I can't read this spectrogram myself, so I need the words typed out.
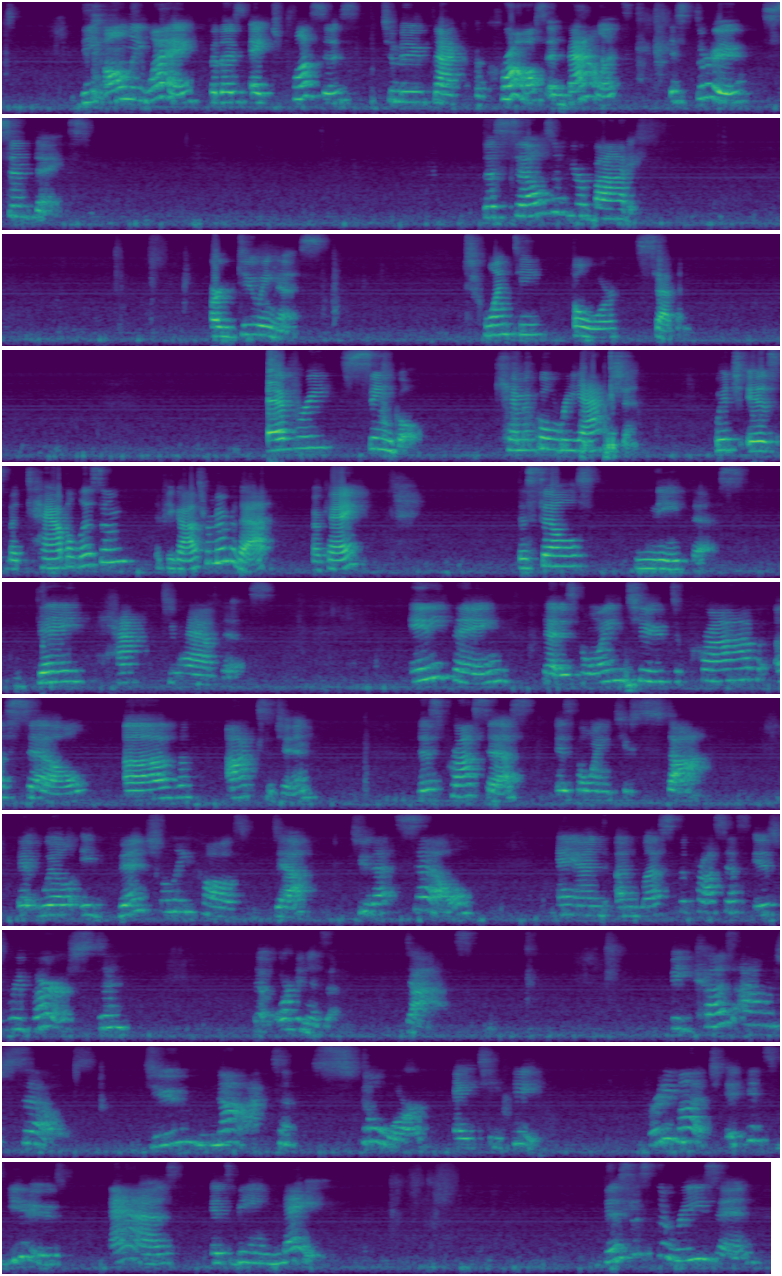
The only way for those H pluses to move back across and balance is through synthase. The cells of your body are doing this 24 7. Every single chemical reaction, which is metabolism, if you guys remember that, okay? The cells need this. They have to have this. Anything that is going to deprive a cell of oxygen, this process is going to stop. It will eventually cause death to that cell, and unless the process is reversed, the organism dies. Because our cells do not store ATP, pretty much it gets used as it's being made. This is the reason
